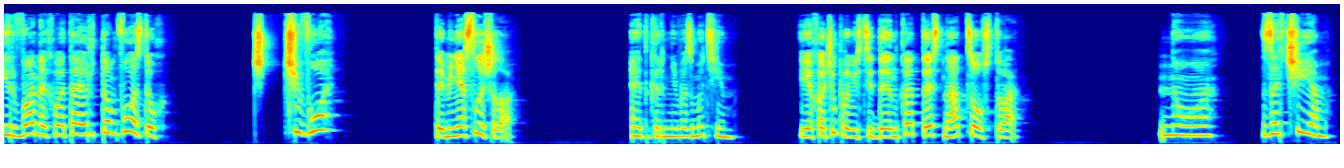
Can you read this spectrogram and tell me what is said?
и рвано хватаю ртом воздух. Ч «Чего?» «Ты меня слышала?» Эдгар невозмутим. «Я хочу провести ДНК-тест на отцовство». «Но зачем?»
